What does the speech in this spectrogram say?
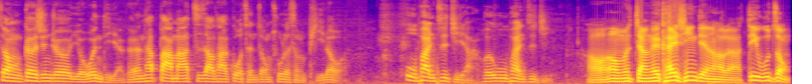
这种个性就有问题啊，可能他爸妈制造他过程中出了什么纰漏啊。误判自己啊，会误判自己。好，那我们讲个开心一点好了。第五种，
